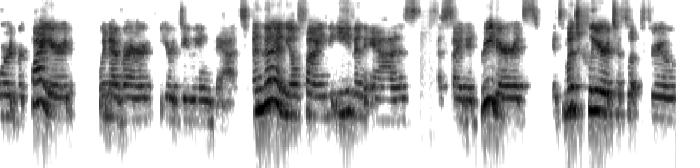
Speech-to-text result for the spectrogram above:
word required whenever you're doing that. And then you'll find even as a sighted reader, it's it's much clearer to flip through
